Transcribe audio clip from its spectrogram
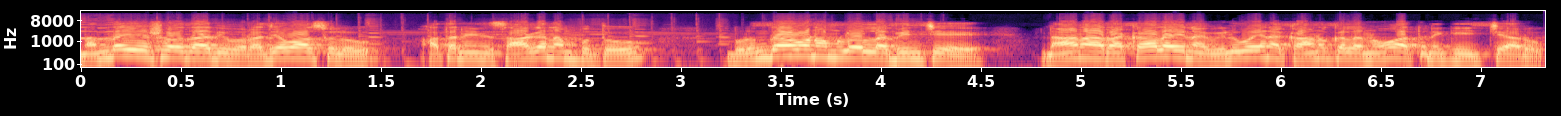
నందయశోదాది వ్రజవాసులు అతనిని సాగనంపుతూ బృందావనంలో లభించే నానా రకాలైన విలువైన కానుకలను అతనికి ఇచ్చారు.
